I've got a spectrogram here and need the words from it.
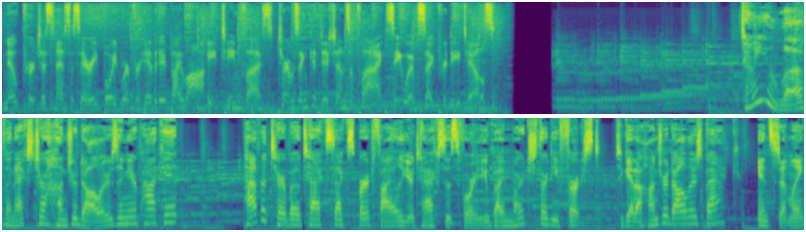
No purchase necessary. Void were prohibited by law. 18 plus. Terms and conditions apply. See website for details. Don't you love an extra hundred dollars in your pocket? Have a TurboTax expert file your taxes for you by March 31st to get hundred dollars back instantly.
